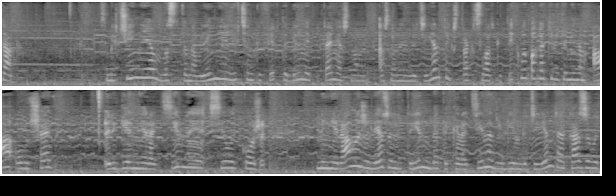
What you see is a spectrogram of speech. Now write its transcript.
Так. Смягчение, восстановление, лифтинг эффект, стабильное питание, основ... основные ингредиенты, экстракт сладкой тыквы, богатый витамином А, улучшает регенеративные силы кожи. Минералы, железо, лютеин, бета-каротин и другие ингредиенты оказывают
